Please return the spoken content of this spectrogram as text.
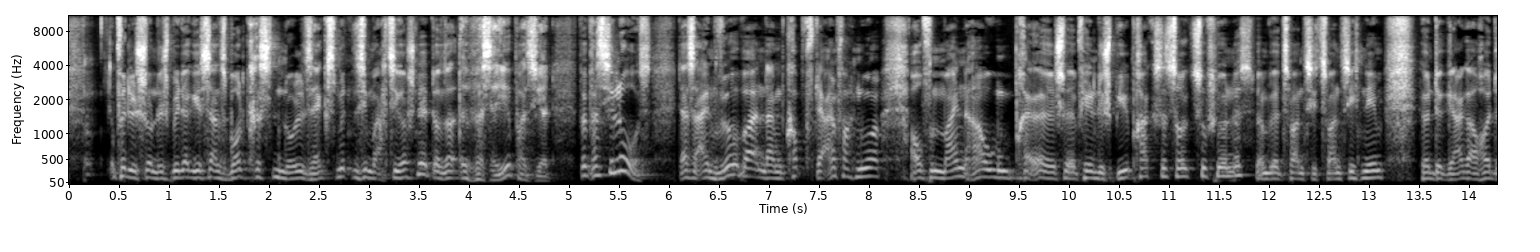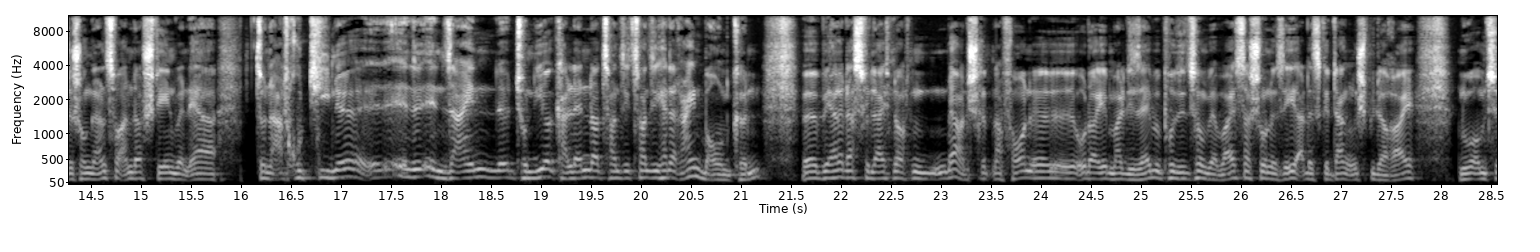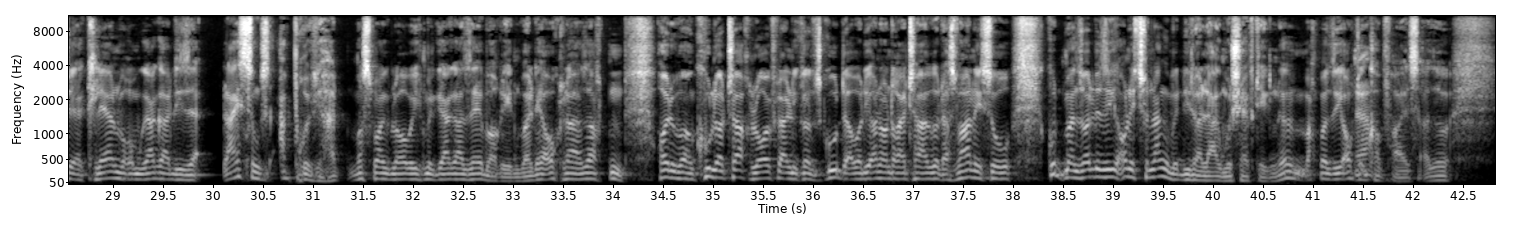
Viertelstunde später gehst du ans Board, kriegst einen 0-6 mit einem 87er Schnitt und sagst, was ist hier passiert? Was ist hier los? Das ist ein Wirrwarr in deinem Kopf, der einfach nur auf in meinen Augen äh, fehlende Spielpraxis zurückzuführen ist. Wenn wir 2020 nehmen, könnte Gaga heute schon ganz woanders stehen, wenn er so eine Art Routine in, in seinen Turnierkalender 2020 hätte reinbauen können. Äh, wäre das vielleicht noch ein, ja, ein Schritt nach vorne oder eben mal dieselbe Position, wer weiß das schon, ist eh alles Gedanken Gedankenspielerei. Nur um zu erklären, warum Gaga diese Leistungsabbrüche hat, muss man, glaube ich, mit Gaga selber reden, weil der auch klar sagt, hm, heute war ein cooler Tag, läuft eigentlich ganz gut, aber die anderen drei Tage, das war nicht so. Gut, man sollte sich auch nicht zu lange mit Niederlagen beschäftigen, ne? Macht man sich auch ja. den Kopf heiß. Also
